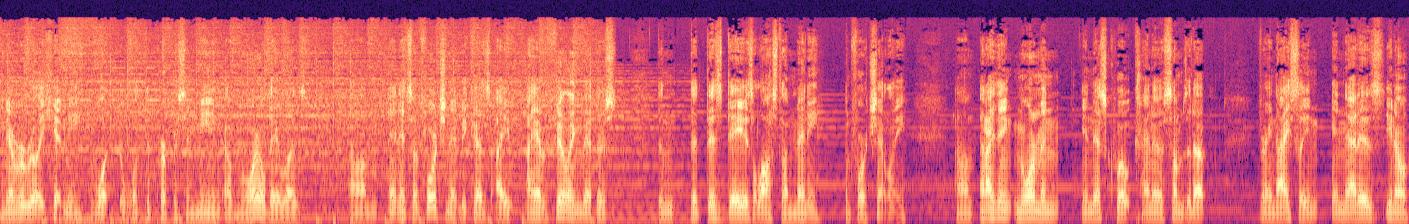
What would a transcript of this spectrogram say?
it never really hit me what what the purpose and meaning of Memorial Day was. Um, and it's unfortunate because I, I have a feeling that there's the, that this day is lost on many, unfortunately. Um, and I think Norman in this quote kind of sums it up very nicely, and, and that is, you know,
